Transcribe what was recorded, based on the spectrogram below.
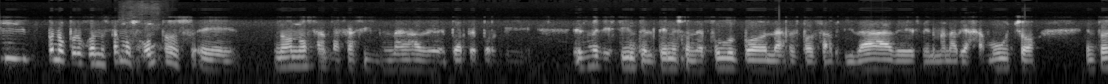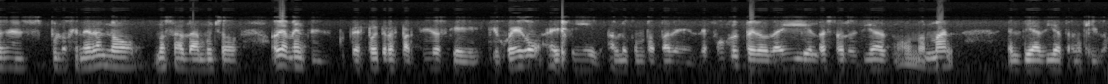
Sí, bueno, pero cuando estamos juntos eh, no no se habla casi nada de deporte porque es muy distinto el tenis con el fútbol, las responsabilidades, mi hermana viaja mucho, entonces por lo general no no se habla mucho, obviamente después de los partidos que, que juego, ahí sí hablo con papá de, de fútbol, pero de ahí el resto de los días no normal, el día a día tranquilo.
